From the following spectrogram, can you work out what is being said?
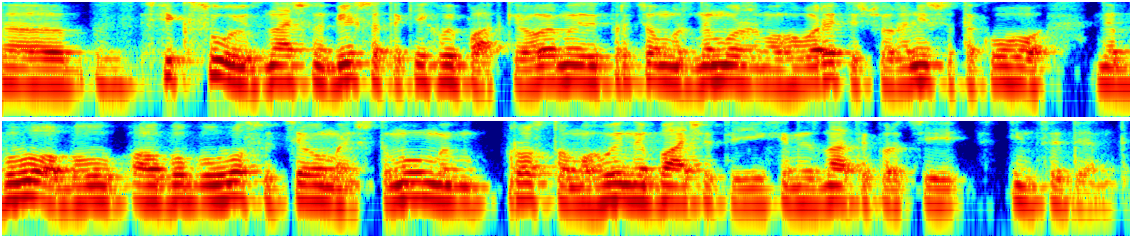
е, фіксують значно більше таких випадків. Але ми при цьому ж не можемо говорити, що раніше такого не було або, або було суттєво менше. Тому ми просто могли не бачити їх і не знати про ці інциденти.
